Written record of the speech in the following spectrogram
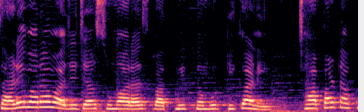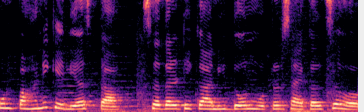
साडेबारा वाजेच्या सुमारास बातमीत नमूद ठिकाणी छापा टाकून पाहणी केली असता सदर ठिकाणी दोन मोटरसायकलसह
